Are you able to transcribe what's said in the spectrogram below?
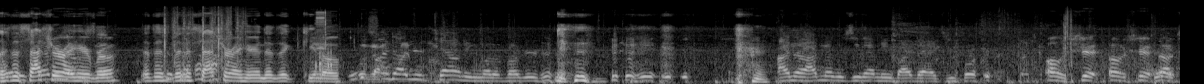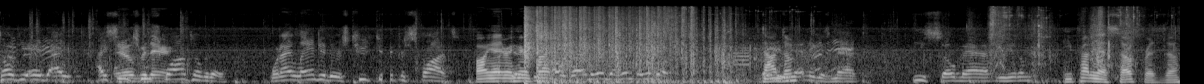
a satchel right here, bro. There's a, there's a satchel right here, and there's a kilo. We'll find out you're counting, motherfucker. I know, I've never seen that many buybacks before. Oh shit. Oh shit. Yeah, I Oh, told you, Ed, I, I see two there. squads over there. When I landed, there's two different squads. oh yeah, right here in Oh, front. right, window, window, window. Downed him. That nigga's mad. He's so mad after you hit him. He probably has self res though.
